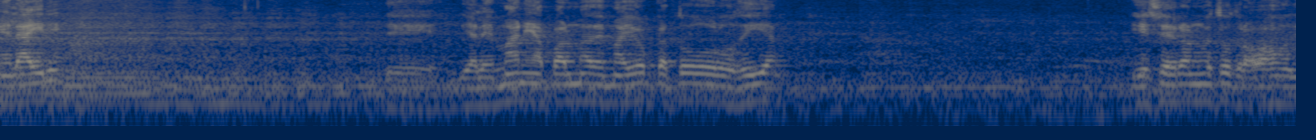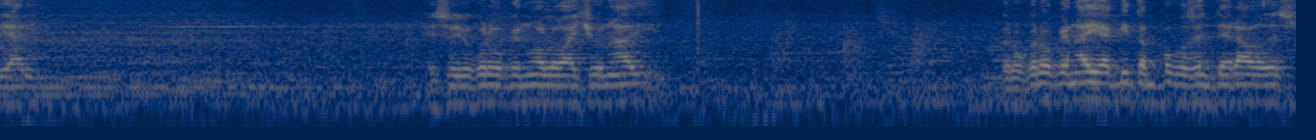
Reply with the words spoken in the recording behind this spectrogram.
el, aire de Alemania a Palma de Mallorca todos los días. Y ese era nuestro trabajo diario. Eso yo creo que no lo ha hecho nadie pero creo que nadie aquí tampoco se ha enterado de eso.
